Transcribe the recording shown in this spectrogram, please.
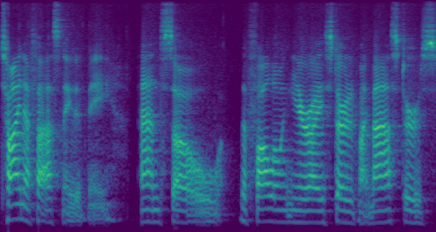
China fascinated me, and so the following year, I started my master's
